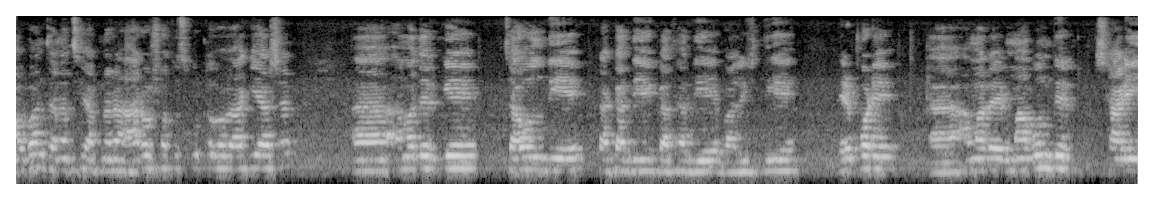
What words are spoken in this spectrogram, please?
আহ্বান জানাচ্ছি, আপনারা আরও স্বতঃস্ফূর্তভাবে এগিয়ে আসেন। আমাদেরকে চাউল দিয়ে, টাকা দিয়ে কাঁথা দিয়ে, বালিশ দিয়ে এরপরে আমাদের মা বোনদের শাড়ি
